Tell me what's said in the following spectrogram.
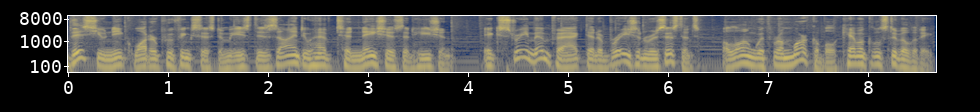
This unique waterproofing system is designed to have tenacious adhesion, extreme impact and abrasion resistance, along with remarkable chemical stability.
